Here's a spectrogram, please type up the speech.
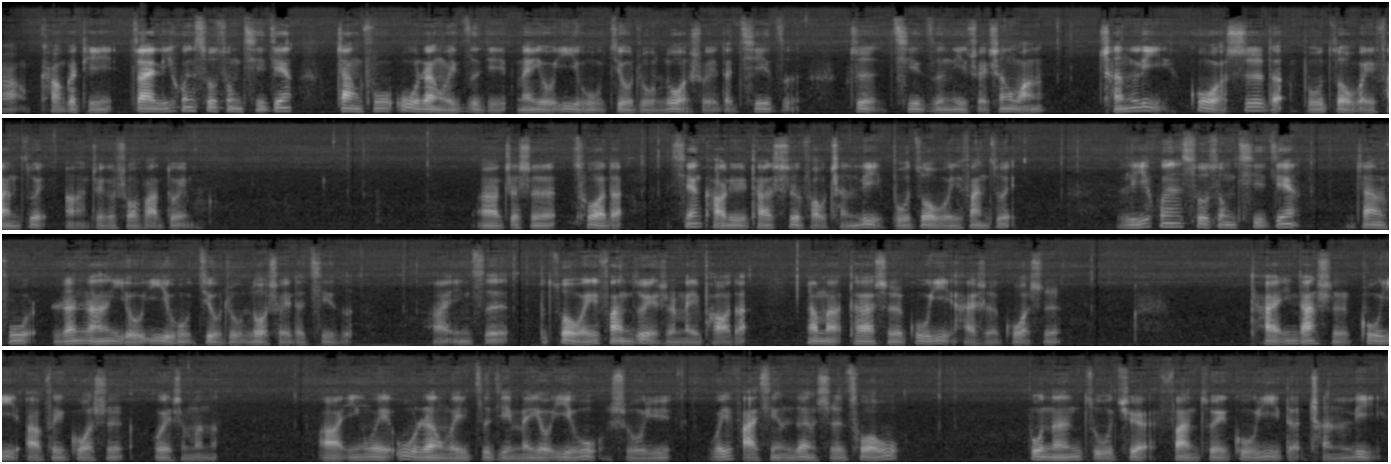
好，考个题，在离婚诉讼期间，丈夫误认为自己没有义务救助落水的妻子，致妻子溺水身亡，成立过失的不作为犯罪啊？这个说法对吗？啊，这是错的。先考虑他是否成立不作为犯罪。离婚诉讼期间。丈夫仍然有义务救助落水的妻子，啊，因此不作为犯罪是没跑的。那么他是故意还是过失？他应当是故意而非过失。为什么呢？啊，因为误认为自己没有义务，属于违法性认识错误，不能阻却犯罪故意的成立。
